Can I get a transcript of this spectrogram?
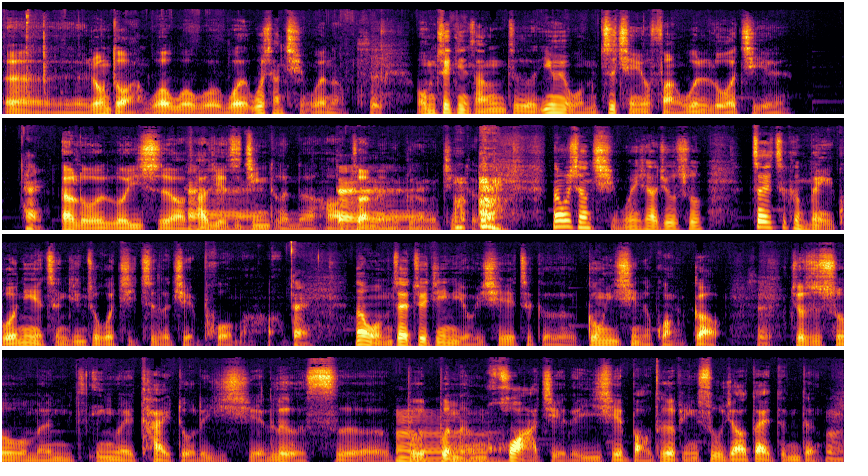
呃，荣朵啊，我我我我我想请问哦，是我们最近常这个，因为我们之前有访问罗杰，哎，呃，罗罗医师啊，他也是鲸豚的哈，专门跟鲸豚。那我想请问一下，就是说，在这个美国，你也曾经做过几次的解剖嘛？哈，对。那我们在最近有一些这个公益性的广告，是，就是说我们因为太多的一些垃圾不不能化解的一些保特瓶、塑胶袋等等，嗯，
